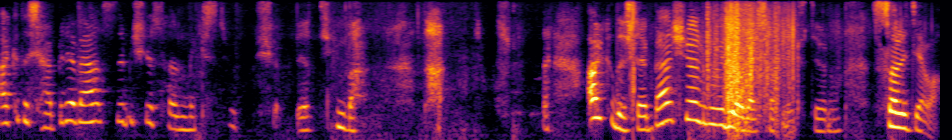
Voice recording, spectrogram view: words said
Arkadaşlar bir de ben size bir şey söylemek istiyorum. Şöyle yatayım da. Arkadaşlar ben şöyle bir video başlatmak istiyorum. Soru cevap.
